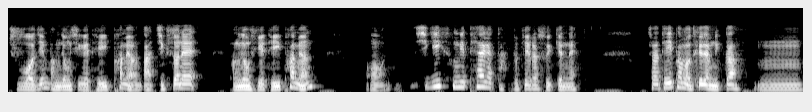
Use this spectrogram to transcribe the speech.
주어진 방정식에 대입하면 아, 직선의 방정식에 대입하면 어, 식이 성립해야겠다. 이렇게 얘기할 수 있겠네. 자, 대입하면 어떻게 됩니까? 음,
